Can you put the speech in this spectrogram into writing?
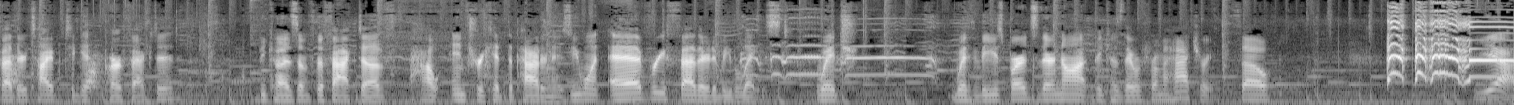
feather type to get perfected because of the fact of how intricate the pattern is. You want every feather to be laced, which with these birds, they're not because they were from a hatchery. So yeah.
